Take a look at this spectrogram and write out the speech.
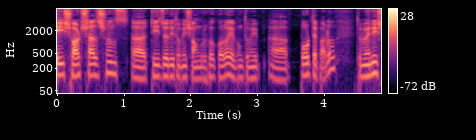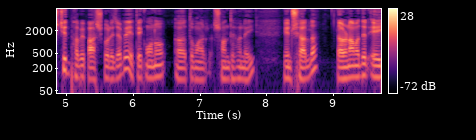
এই শর্ট সাজেশনস টি যদি তুমি সংগ্রহ করো এবং তুমি পড়তে পারো, তুমি নিশ্চিতভাবে পাশ করে যাবে। এতে কোনো তোমার সন্দেহ নেই, ইনশাআল্লাহ। কারণ আমাদের এই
